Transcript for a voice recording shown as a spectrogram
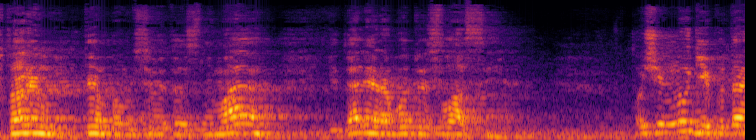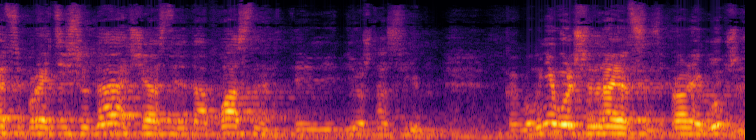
вторым темпом все это снимаю и далее работаю с лассой. Очень многие пытаются пройти сюда, часто это опасно, ты идешь на свип. Как бы мне больше нравится заправлять глубже,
